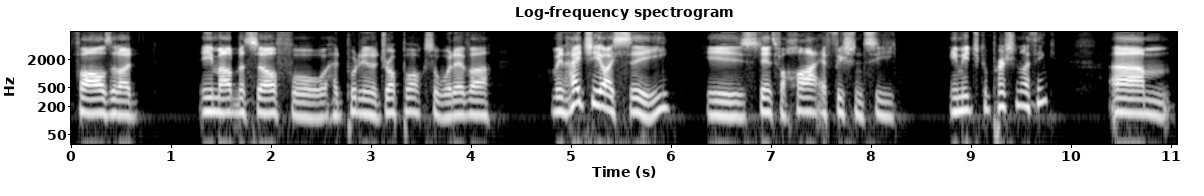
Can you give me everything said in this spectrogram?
files that I'd emailed myself or had put in a Dropbox or whatever. I mean, HEIC is stands for high efficiency image compression, I think. Um,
